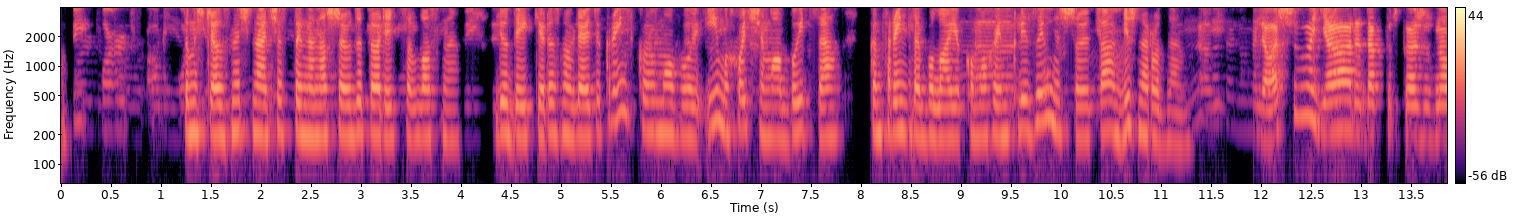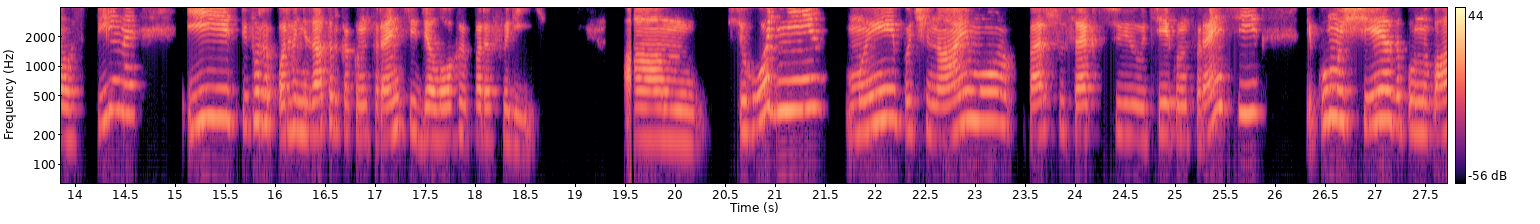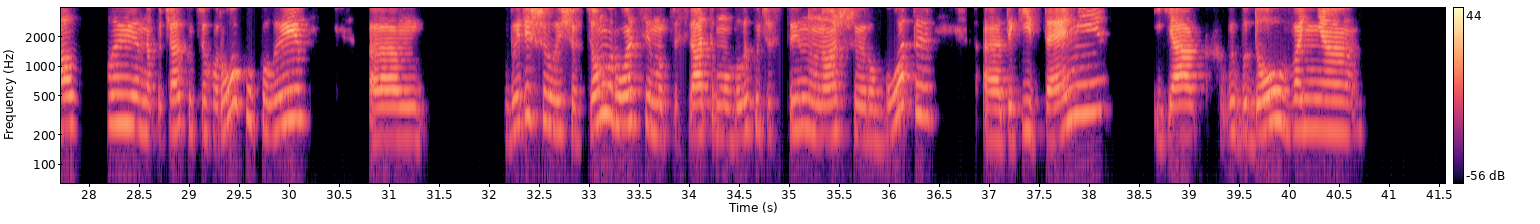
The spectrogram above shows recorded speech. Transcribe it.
тому що значна частина нашої аудиторії це власне люди, які розмовляють українською мовою, і ми хочемо, аби ця конференція була якомога інклюзивнішою та міжнародною. Ляшева, я редакторка журналу Спільне і співорганізаторка конференції Діалоги периферій. Ам, Сьогодні ми починаємо першу секцію цієї конференції, яку ми ще запланували на початку цього року, коли ем, вирішили, що в цьому році ми присвятимо велику частину нашої роботи е, такій темі, як вибудовування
